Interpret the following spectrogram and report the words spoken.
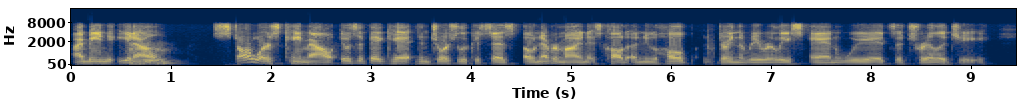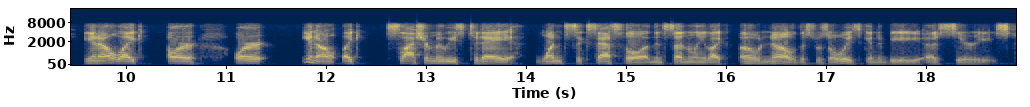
I mean, you know, Mhm. Star Wars came out, it was a big hit. Then George Lucas says, "Oh, never mind. It's called A New Hope" during the re-release, and we, it's a trilogy. You know, like or or you know, like slasher movies today, one successful, and then suddenly like, oh no, this was always going to be a series.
